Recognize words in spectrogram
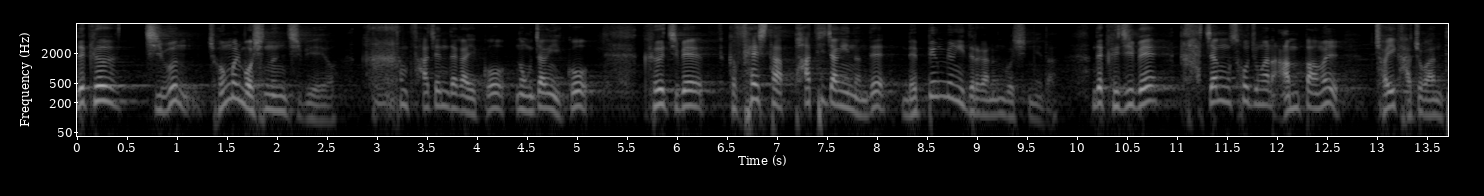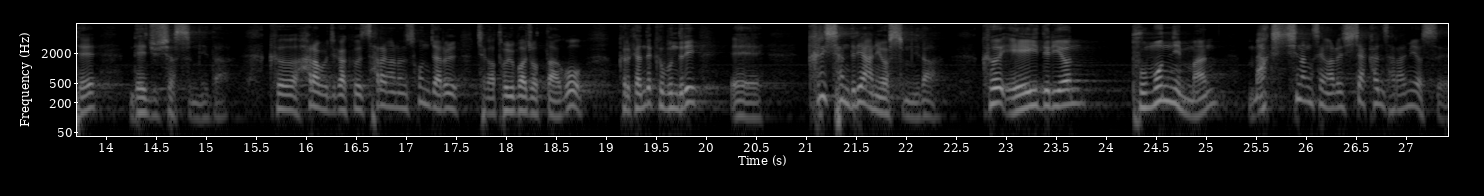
근데 그 집은 정말 멋있는 집이에요. 큰 파젠데가 있고 농장이 있고 그 집에 그 페스타 파티장이 있는데 몇백 명이 들어가는 곳입니다. 근데 그 집에 가장 소중한 안방을 저희 가족한테 내주셨습니다. 그 할아버지가 그 사랑하는 손자를 제가 돌봐줬다고 그렇게 하는데 그분들이 예, 크리스찬들이 아니었습니다. 그 에이드리언 부모님만 막 신앙생활을 시작한 사람이었어요.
